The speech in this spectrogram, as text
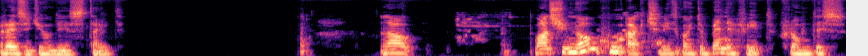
residue of the estate. Now, once you know who actually is going to benefit from this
